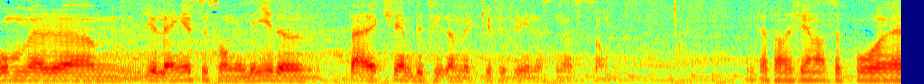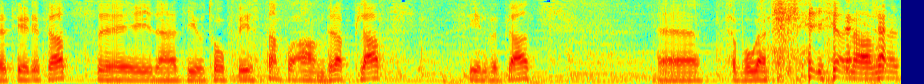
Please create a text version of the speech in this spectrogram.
kommer eh, ju längre säsongen lider verkligen betyda mycket för Brynäs nästa säsong. Niklas Andersén alltså på eh, tredje plats eh, i den här tio topplistan. På andra plats, silverplats. Eh, jag vågar inte säga namnet.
